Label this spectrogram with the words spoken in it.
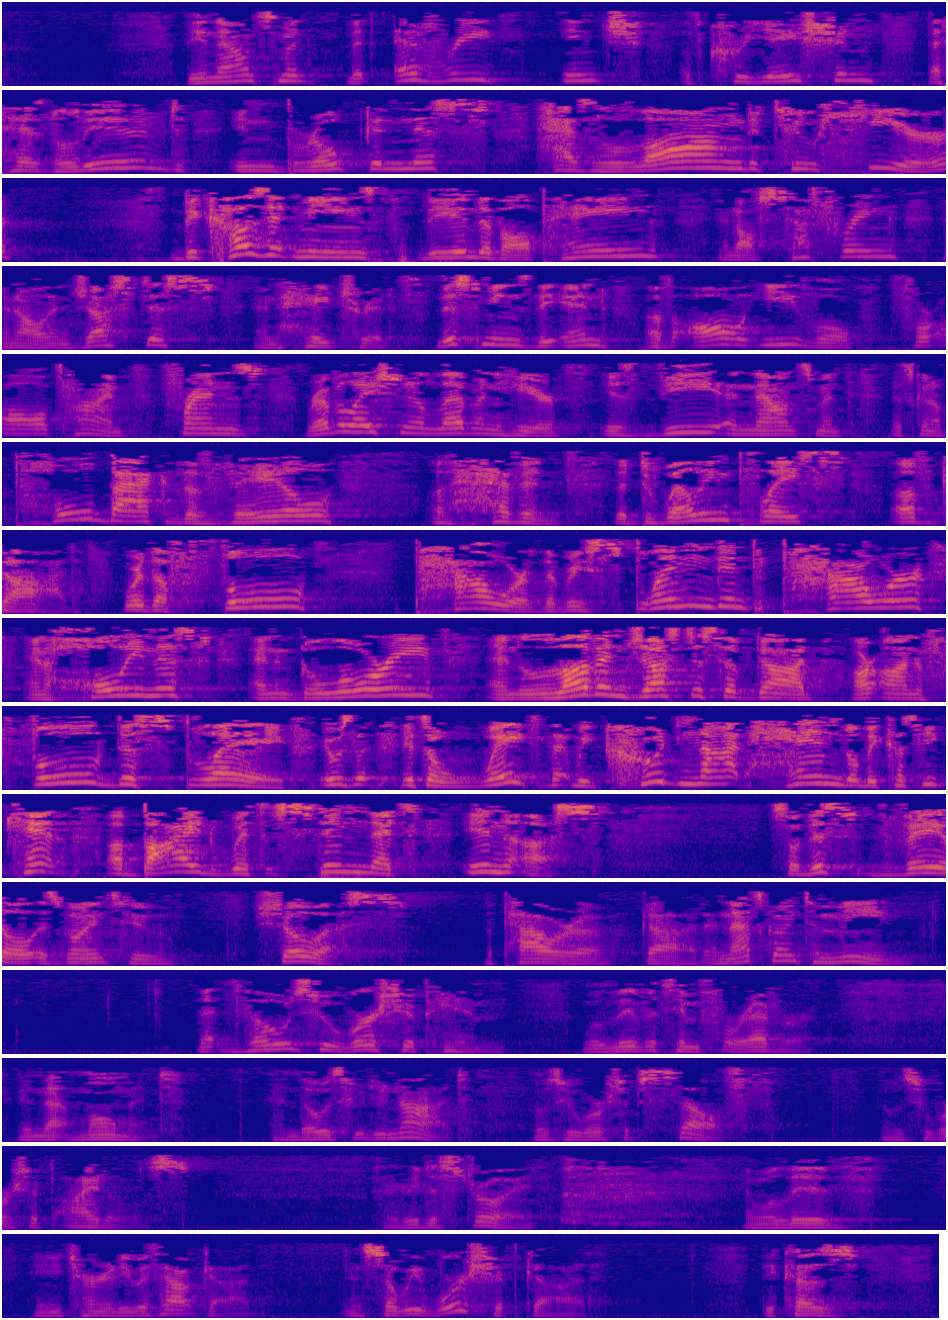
The announcement that every inch of creation that has lived in brokenness has longed to hear because it means the end of all pain and all suffering and all injustice and hatred. This means the end of all evil for all time. Friends, Revelation 11 here is the announcement that's going to pull back the veil of heaven, the dwelling place of God, where the full power, the resplendent power and holiness and glory and love and justice of God are on full display. It was a, it's a weight that we could not handle because He can't abide with sin that's in us. So this veil is going to show us the power of God. And that's going to mean that those who worship Him will live with Him forever in that moment. And those who do not those who worship self, those who worship idols, will be destroyed and will live in eternity without God. And so we worship God because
